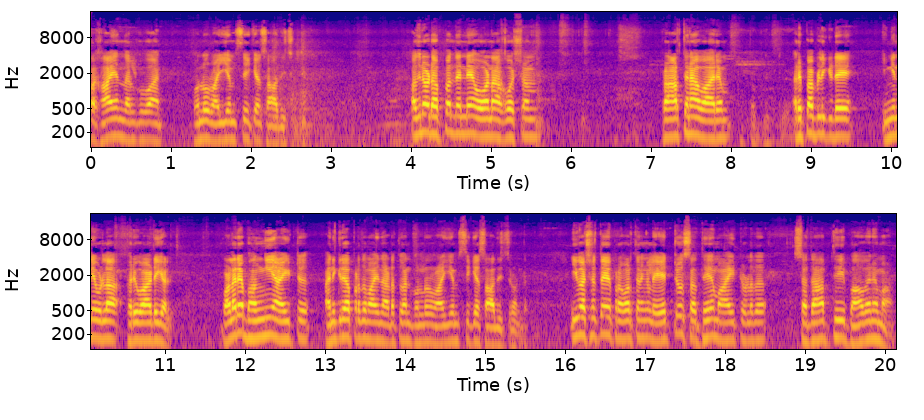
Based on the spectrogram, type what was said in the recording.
സഹായം നൽകുവാൻ പുനലൂർ ഐ എം സിക്ക് സാധിച്ചു. അതിനോടൊപ്പം തന്നെ ഓണാഘോഷം പ്രാർത്ഥനാവാരം റിപ്പബ്ലിക് ഡേ ഇങ്ങനെയുള്ള പരിപാടികൾ വളരെ ഭംഗിയായിട്ട് അനുഗ്രഹപ്രദമായി നടത്തുവാൻ പുനർ ഐ എം സിക്ക് സാധിച്ചിട്ടുണ്ട്. ഈ വർഷത്തെ പ്രവർത്തനങ്ങൾ ഏറ്റവും ശ്രദ്ധേയമായിട്ടുള്ളത് ശതാബ്ദി ഭവനമാണ്.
